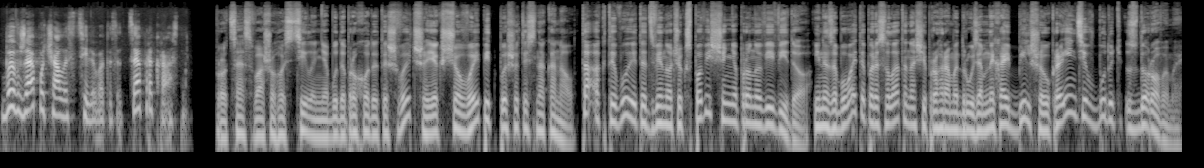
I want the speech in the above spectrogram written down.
ви вже почали зцілюватися. Це прекрасно. Процес вашого зцілення буде проходити швидше, якщо ви підпишетесь на канал та активуєте дзвіночок сповіщення про нові відео. І не забувайте пересилати наші програми друзям. Нехай більше українців будуть здоровими.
